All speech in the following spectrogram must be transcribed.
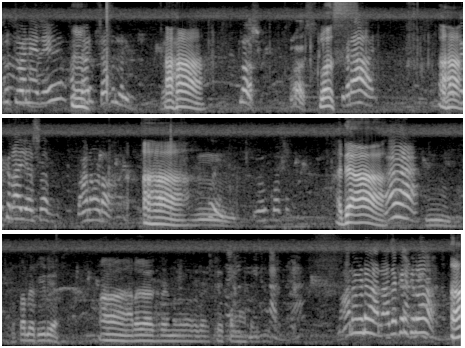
పుత్తు అనేది క్లోజ్ క్లోజ్ అదే ఆ, అరగా మానవుడా నా దగ్గరికి రా. ఆ.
